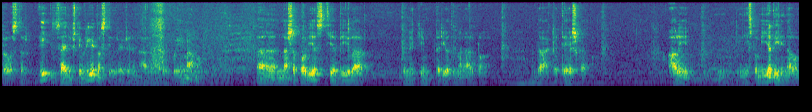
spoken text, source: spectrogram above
prostor i zajedničke vrijednosti određene narode koje imamo. E, naša povijest je bila u nekim periodima, naravno, dakle, teška. Ali nismo mi jedini na ovom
